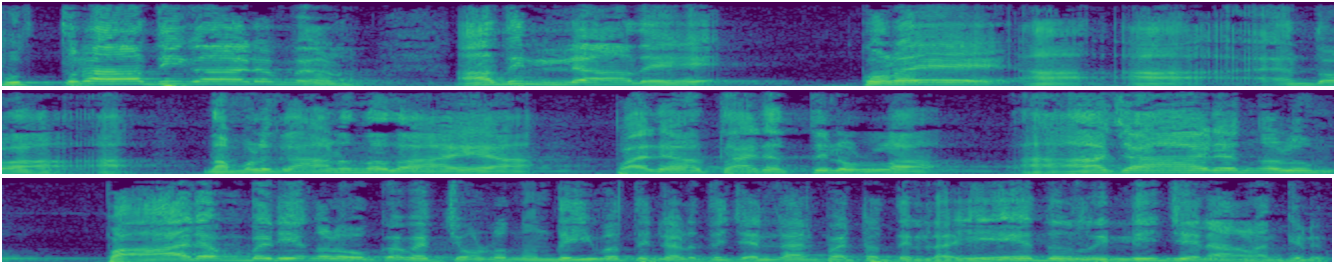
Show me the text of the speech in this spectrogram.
പുത്രാധികാരം വേണം. അതില്ലാതെ കുറെ എന്തുവാ നമ്മൾ കാണുന്നതായ പല തരത്തിലുള്ള ആചാരങ്ങളും പാരമ്പര്യങ്ങളും ഒക്കെ വെച്ചുകൊണ്ടൊന്നും ദൈവത്തിന്റെ അടുത്ത് ചെല്ലാൻ പറ്റത്തില്ല. ഏത് റിലീജിയൻ ആണെങ്കിലും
